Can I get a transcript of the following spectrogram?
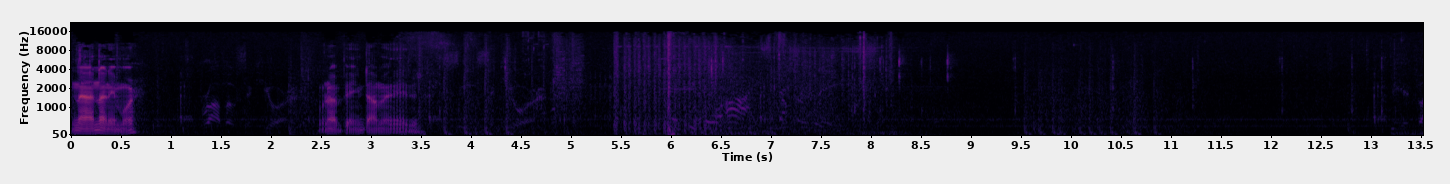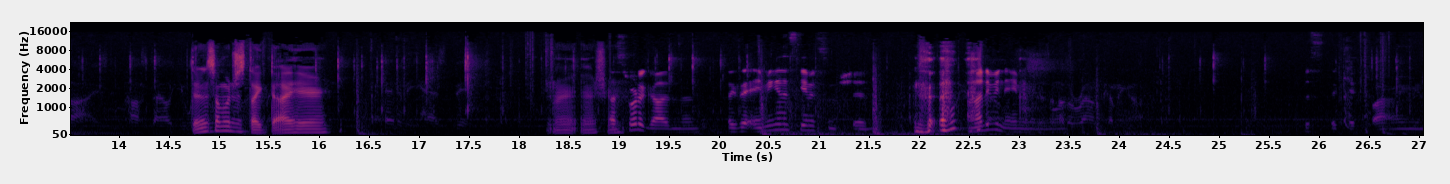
Nah, not anymore. We're not being dominated. Didn't someone just like die here? Alright, yeah, I swear to God, man. Like the aiming in this game is some shit. I'm not even aiming anymore. Just the kid firing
